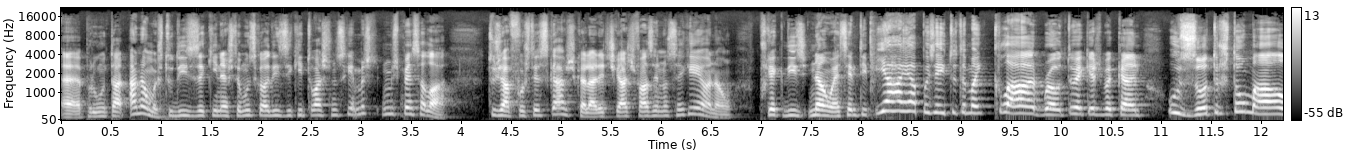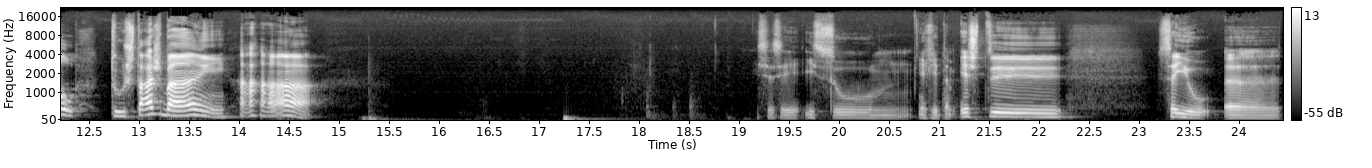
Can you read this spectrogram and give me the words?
uh, perguntar, ah não, mas tu dizes aqui nesta música ou dizes aqui tu achas não sei o quê. Mas, mas pensa lá, tu já foste esse gajo, se calhar estes gajos fazem não sei o quê ou não. Porquê é que dizes, não, é sempre tipo, ah, yeah, pois aí tu também, claro, bro, tu é que és bacana. Os outros estão mal, tu estás bem. Haha. isso, assim, isso hum, irrita-me. Este saiu uh,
